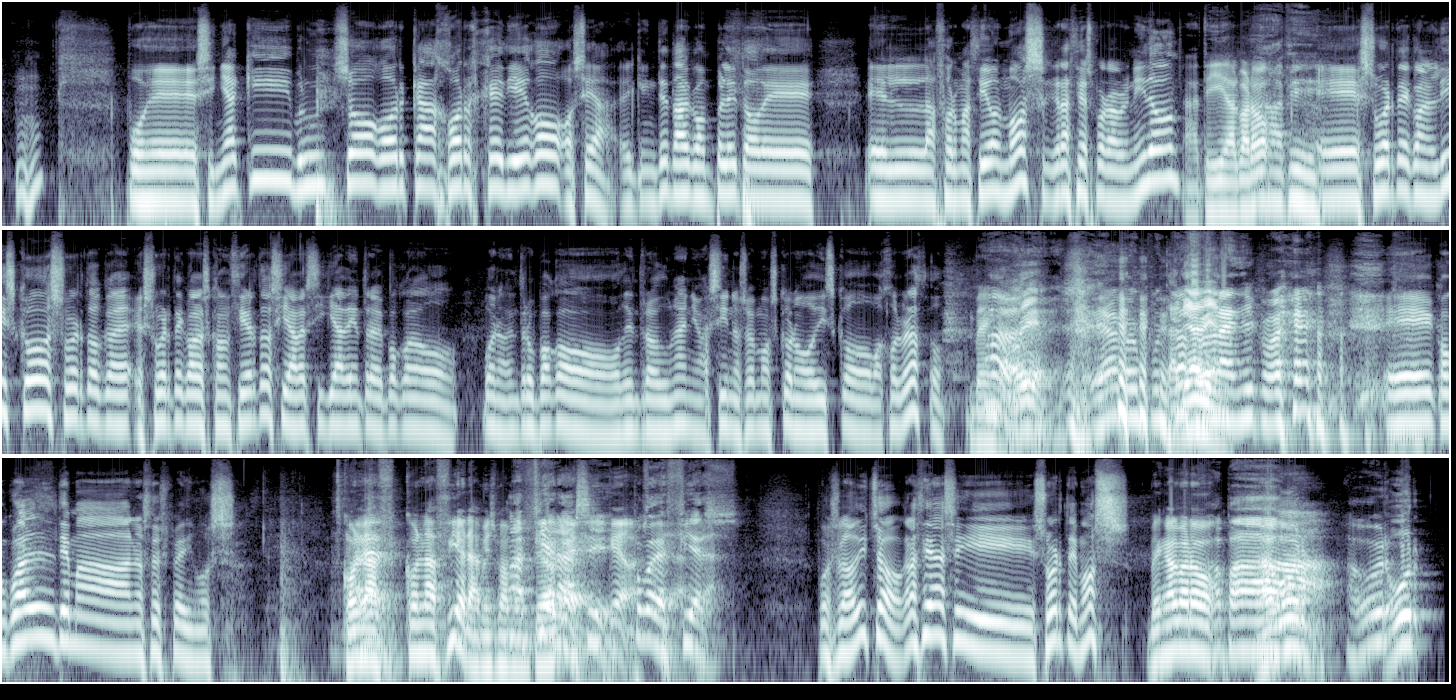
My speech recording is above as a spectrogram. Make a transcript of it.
Pues Iñaki, Bruncho, Gorka, Jorge, Diego, o sea, el quinteto al completo de el- la formación MOS, gracias por haber venido. A ti, Álvaro. A ti. Eh, suerte con el disco, suerte, suerte con los conciertos y a ver si ya dentro de poco, bueno, dentro de un poco o dentro de un año así nos vemos con nuevo disco bajo el brazo. Venga. Oye, Sería un puntazo un añico, ¿eh? Eh, ¿Con cuál tema nos despedimos? Con, la, con la fiera mismamente. Una fiera, sí, ¿Qué un poco de fiera. Pues lo dicho, gracias y suerte, Mos. Venga, Álvaro. Agur. Agur. Agur.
